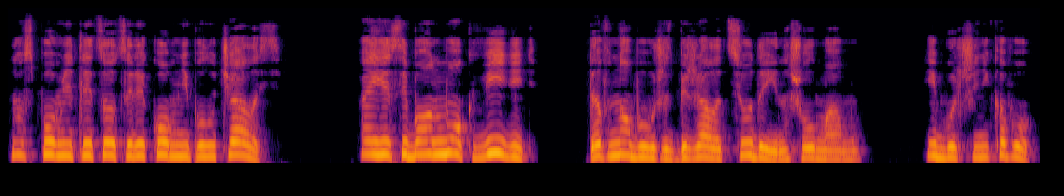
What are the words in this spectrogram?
Но вспомнить лицо целиком не получалось. А если бы он мог видеть, давно бы уже сбежал отсюда и нашел маму. И больше никого.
